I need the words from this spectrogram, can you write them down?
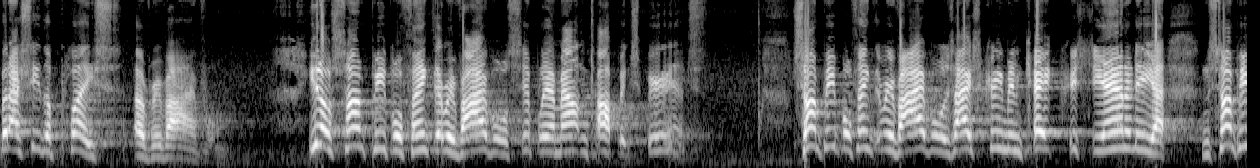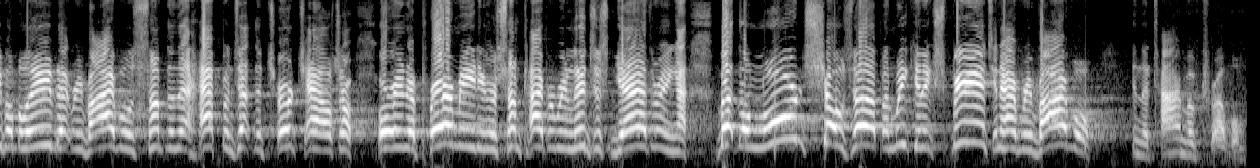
but I see the place of revival. You know, some people think that revival is simply a mountaintop experience. Some people think that revival is ice cream and cake Christianity. Uh, and some people believe that revival is something that happens at the church house or, or in a prayer meeting or some type of religious gathering. Uh, but the Lord shows up and we can experience and have revival in the time of trouble.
